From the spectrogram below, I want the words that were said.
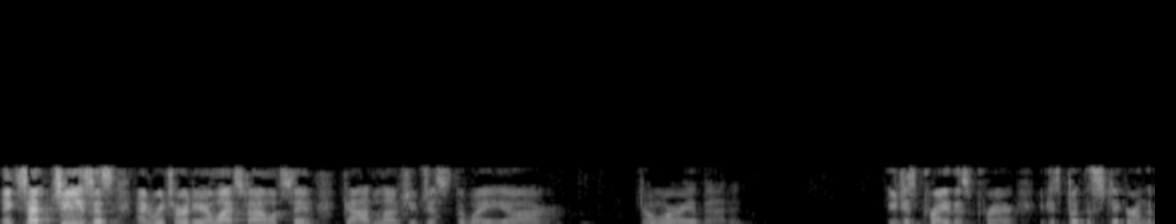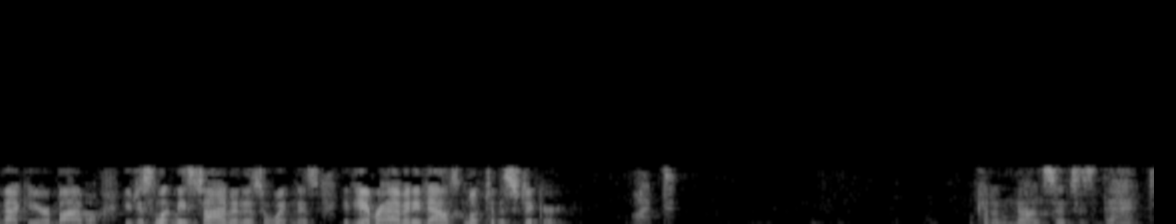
Accept Jesus and return to your lifestyle of sin. God loves you just the way you are. Don't worry about it. You just pray this prayer. You just put the sticker on the back of your Bible. You just let me sign it as a witness. If you ever have any doubts, look to the sticker. What? What kind of nonsense is that?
